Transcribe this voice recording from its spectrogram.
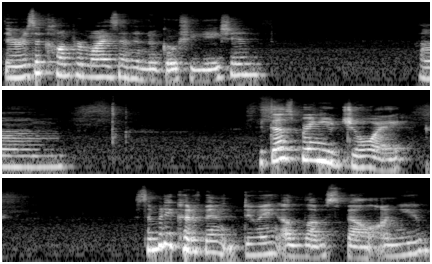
There is a compromise and a negotiation. Um, it does bring you joy. Somebody could have been doing a love spell on you.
